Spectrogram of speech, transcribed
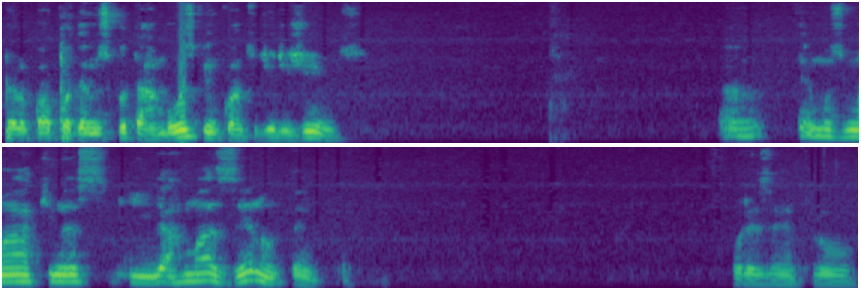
pelo qual podemos escutar música enquanto dirigimos. Ah, temos máquinas que armazenam tempo. Por exemplo,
